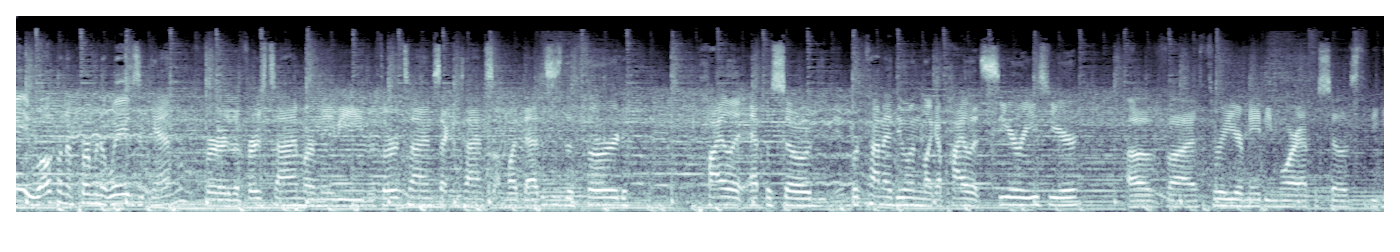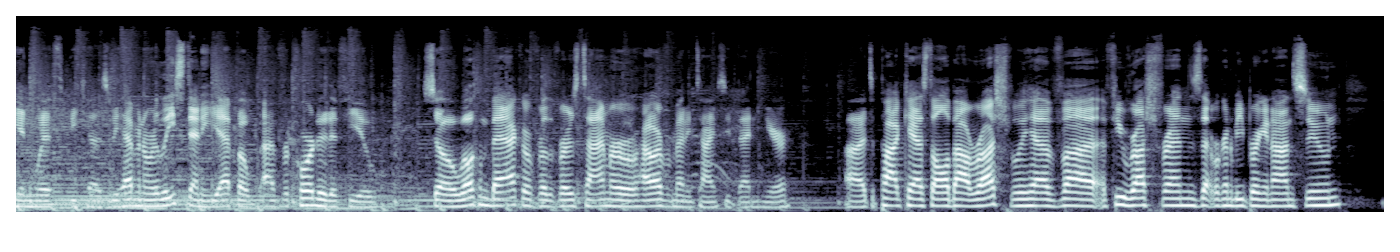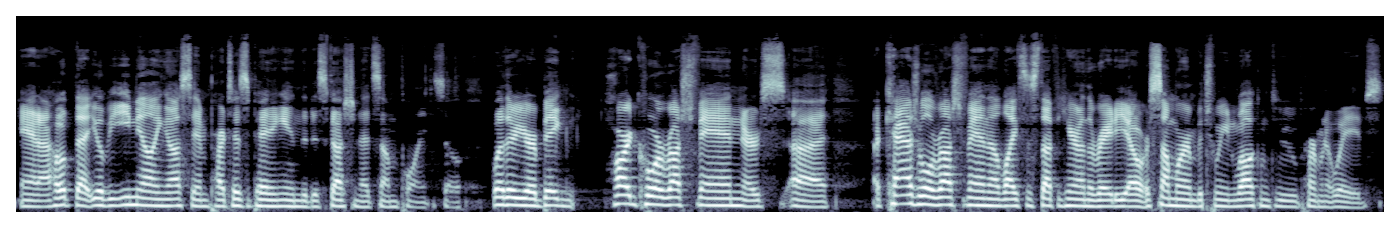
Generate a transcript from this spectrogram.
Hey, welcome to Permanent Waves again for the first time, or maybe the third time, second time, something like that. This is the third pilot episode. We're kind of doing like a pilot series here of uh, three or maybe more episodes to begin with because we haven't released any yet, but I've recorded a few. So, welcome back, or for the first time, or however many times you've been here. Uh, it's a podcast all about Rush. We have uh, a few Rush friends that we're going to be bringing on soon and I hope that you'll be emailing us and participating in the discussion at some point. So whether you're a big hardcore Rush fan or uh, a casual Rush fan that likes the stuff you hear on the radio or somewhere in between, welcome to Permanent Waves.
